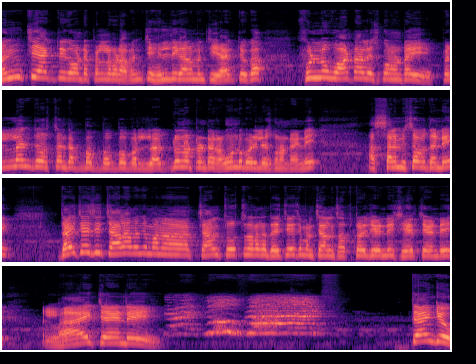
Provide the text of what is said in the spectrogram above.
మంచి యాక్టివ్గా ఉండే పిల్లలు కూడా మంచి హెల్దీగా మంచి యాక్టివ్గా ఫుల్ వాటాలు వేసుకొని ఉంటాయి. పిల్లని చూస్తుంటే అబ్బబ్బబ్బ లడ్లు ఉంటాయి రౌండ్ బడీలు వేసుకొని ఉంటాయండి. అస్సలు మిస్ అవ్వద్దండి. దయచేసి చాలామంది మన ఛానల్ చూస్తున్నారు కదా దయచేసి మన ఛానల్ సబ్స్క్రైబ్ చేయండి షేర్ చేయండి లైక్ చేయండి. Thank you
